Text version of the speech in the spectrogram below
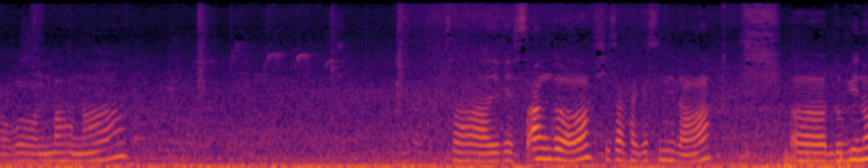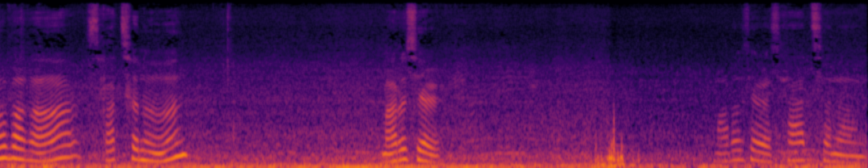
요거 얼마 하나? 자 이게 싼 거 시작하겠습니다. 어, 누비노바가 4,000원. 마르셀 마르셀 4,000원.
